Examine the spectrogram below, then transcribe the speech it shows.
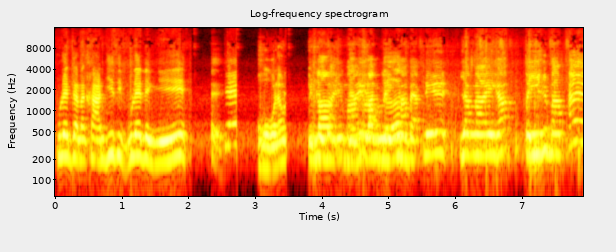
ผู้เล่นจันทคาร 20 ผู้เล่นอย่างนี้โอ้โหแล้วเดี๋ยวเดี๋ยวรันเกินมาแบบนี้ยังไงครับ ตีขึ้นมาเอ๊ะ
